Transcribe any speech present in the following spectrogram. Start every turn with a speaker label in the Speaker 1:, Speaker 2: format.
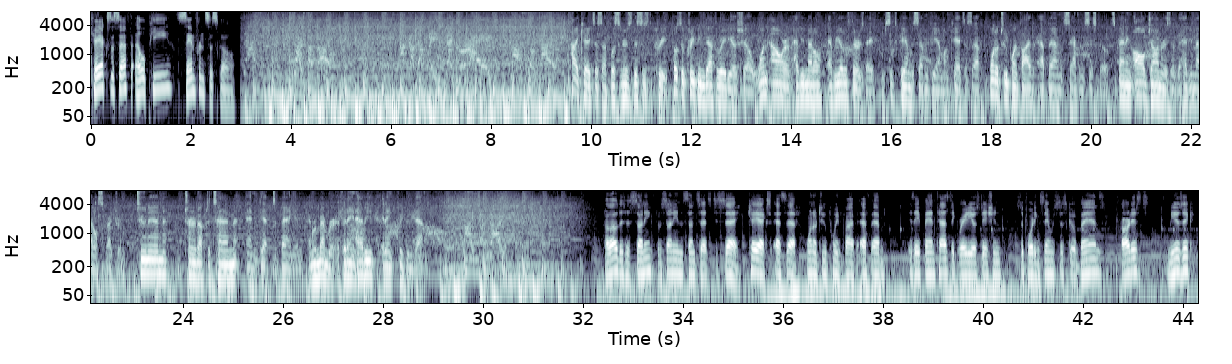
Speaker 1: KXSF LP San Francisco.
Speaker 2: Hi, KXSF listeners. This is The Creep, host of Creeping Death Radio Show. One hour of heavy metal every other Thursday from 6 p.m. to 7 p.m. on KXSF 102.5 FM San Francisco, spanning all genres of the heavy metal spectrum. Tune in, turn it up to 10, and get to banging. And remember, if it ain't heavy, it ain't creeping death.
Speaker 3: Hello, this is Sunny from Sunny and the Sunsets to say KXSF 102.5 FM is a fantastic radio station supporting San Francisco bands, artists, music.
